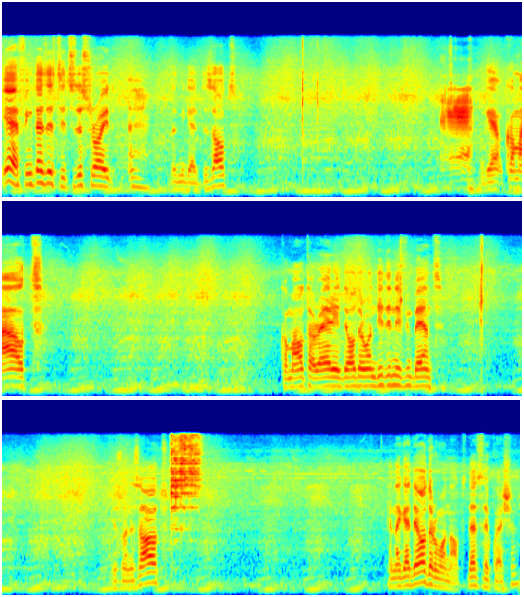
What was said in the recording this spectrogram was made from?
Yeah I think that's it. It's destroyed. Let me get this out yeah, come out Come out already, the other one didn't even bend. This one is out. Can I get the other one out? That's the question.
